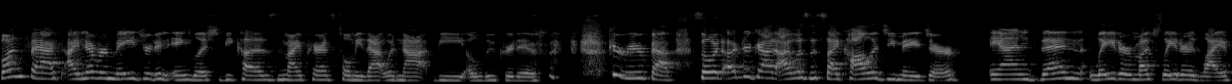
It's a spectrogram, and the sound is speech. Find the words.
fun fact I never majored in English because my parents told me that would not be a lucrative career path. So in undergrad, I was a psychology major. And then later, much later in life,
